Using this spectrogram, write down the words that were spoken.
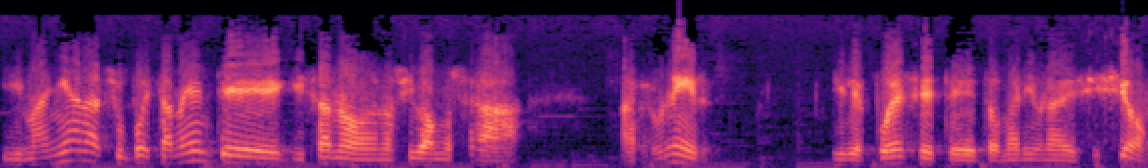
y mañana supuestamente quizás no, nos íbamos a, a reunir y después este, tomaría una decisión.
